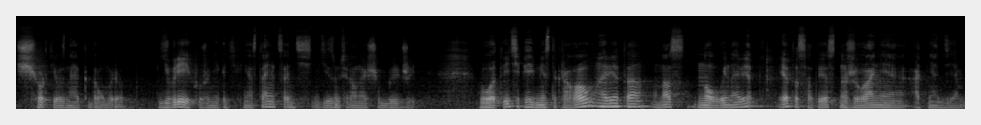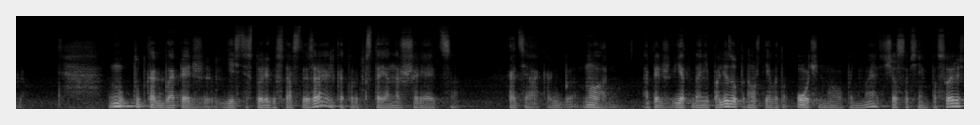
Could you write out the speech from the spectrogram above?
черт его знает, когда умрет. Евреев уже никаких не останется, антисемитизм все равно еще будет жить. Вот, и теперь вместо кровавого навета у нас новый навет. Это, соответственно, желание отнять землю. Ну, тут как бы, опять же, есть история государства Израиль, которая постоянно расширяется Хотя, как бы, ну ладно. Опять же, я туда не полезу, потому что я в этом очень мало понимаю. Сейчас со всеми поссорюсь.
